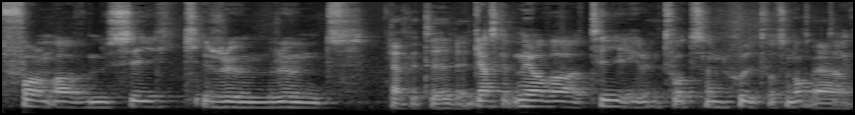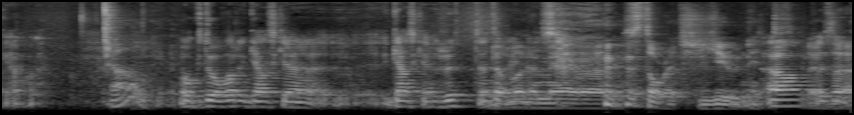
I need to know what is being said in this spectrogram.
form av musikrum runt Ganska tidigt. ganska, när jag var 10, runt 2007-2008 Ja. kanske. Ja, okej. Och då var det ganska, ganska ruttet Då var det mer eh, storage unit. Ja, säga.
